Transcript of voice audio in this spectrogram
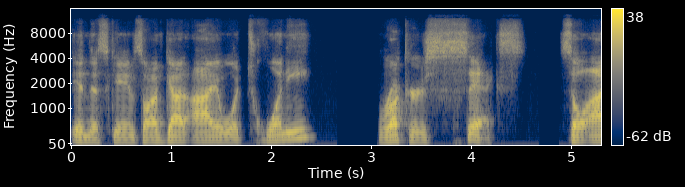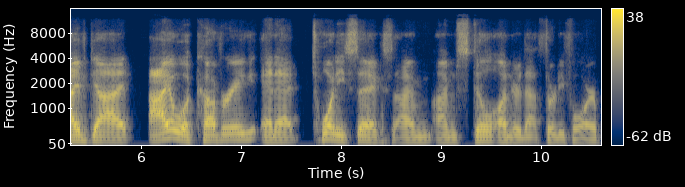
in this game. So I've got Iowa 20, Rutgers 6. So I've got Iowa covering and at 26, I'm I'm still under that 34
